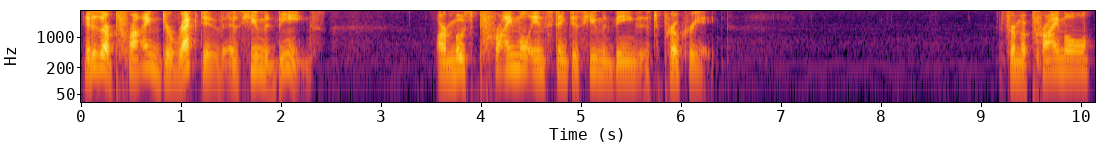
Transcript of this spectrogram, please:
It is our prime directive as human beings. Our most primal instinct as human beings is to procreate. From a primal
